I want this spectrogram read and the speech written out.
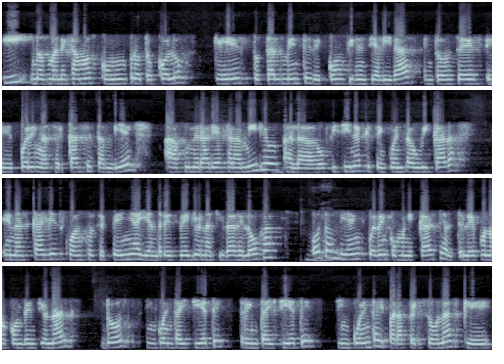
y nos manejamos con un protocolo que es totalmente de confidencialidad, entonces eh, pueden acercarse también a Funeraria Jaramillo, a la oficina que se encuentra ubicada en las calles Juan José Peña y Andrés Bello en la ciudad de Loja, o también pueden comunicarse al teléfono convencional 257 37 50 y para personas que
